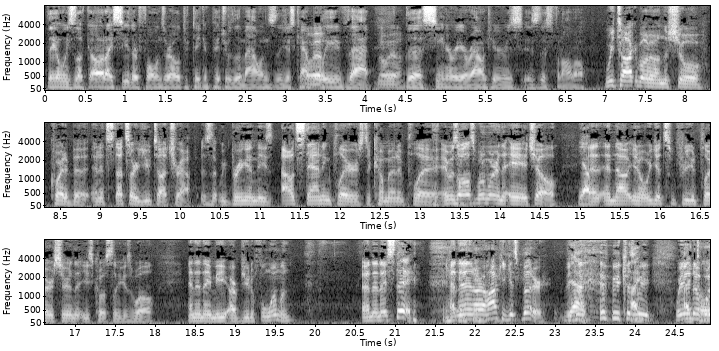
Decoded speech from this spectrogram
They always look out. I see their phones are out. They're taking pictures of the mountains. They just can't Oh, yeah. believe that Oh, yeah. the scenery around here is, is this phenomenal. We talk about it on the show quite a bit, and it's that's our Utah trap is that we bring in these outstanding players to come in and play. It was also when we were in the AHL, Yep. and, and now you know we get some pretty good players here in the East Coast League as well, and then they meet our beautiful women. And then they stay, and then our hockey gets better because, Yeah. because I- we, we I end up totally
